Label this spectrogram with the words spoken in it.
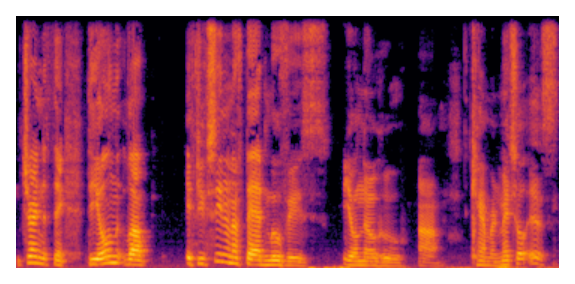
I'm trying to think. The only well, if you've seen enough bad movies, you'll know who um, Cameron Mitchell is.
